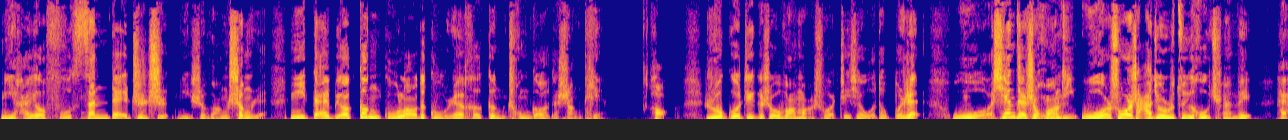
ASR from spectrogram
你还要负三代之志，你是王圣人，你代表更古老的古人和更崇高的上天。好，如果这个时候王莽说这些我都不认，我现在是皇帝，我说啥就是最后权威，嘿，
